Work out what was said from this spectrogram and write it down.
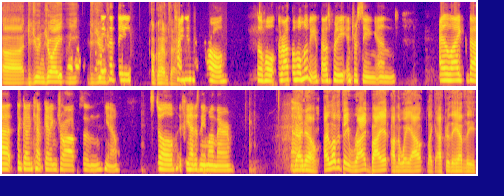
Uh, did you enjoy the? Did you? way that they Oh, go ahead. I'm sorry. tied in the girl the whole throughout the whole movie. That was pretty interesting, and I like that the gun kept getting dropped, and you know, still, if he had his name on there. Yeah, I um, know. I love that they ride by it on the way out, like after they have the,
